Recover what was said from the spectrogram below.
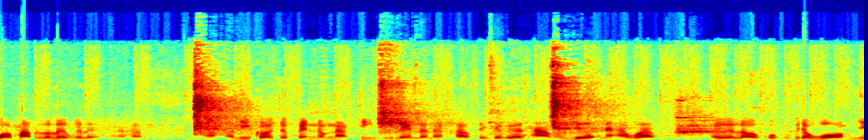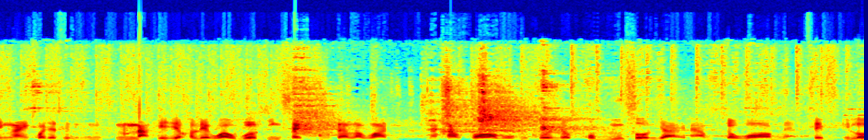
วอร์มอัพเราเริ่มกันเลยนะครับอะอันนี้ก็จะเป็นน้ำหนักจริงที่เล่นแล้วนะครับ แต่เดี๋ยวก็ถามมันเยอะนะครับว่าเออแล้วผมจะวอร์มยังไงกว่าจะถึงน้ำหนักที่เขาเรียกว่า working set ของแต่ละวันนะครับ ก็ผมควรจะผมส่วนใหญ่นะครับจะวอร์มเนี่ย10กิโล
